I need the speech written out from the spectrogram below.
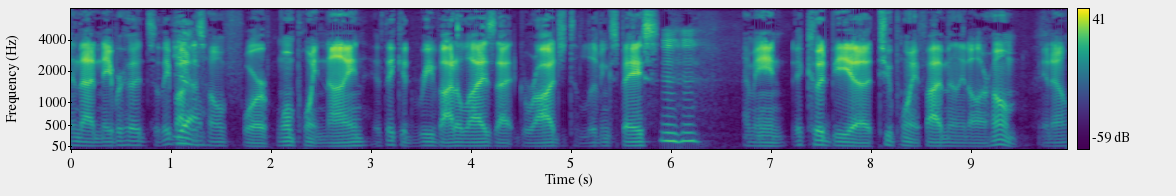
in that neighborhood. So they bought Yeah. this home for 1.9. If they could revitalize that garage to living space, Mm-hmm. I mean, it could be a $2.5 million home, you know?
